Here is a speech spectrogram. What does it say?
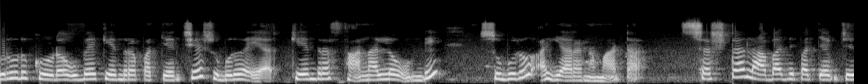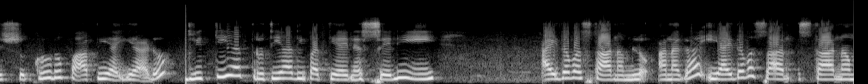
గురుడు కూడా ఉభయ కేంద్రపత్యం చే శుభుడు అయ్యారు. కేంద్ర స్థానాల్లో ఉండి శుభుడు అయ్యారన్నమాట. షష్ఠ లాభాధిపత్యం చే శుక్రుడు పాపి అయ్యాడు. ద్వితీయ తృతీయాధిపతి అయిన శని ఐదవ స్థానంలో అనగా ఈ ఐదవ స్థానం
